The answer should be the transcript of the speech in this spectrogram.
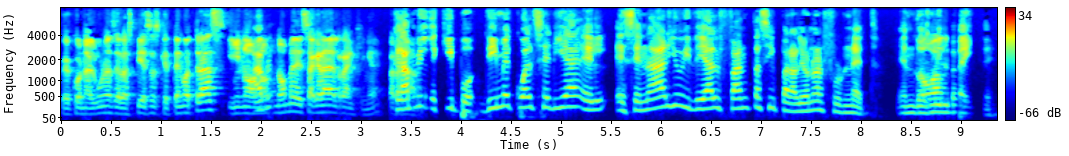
que, con algunas de las piezas que tengo atrás. Y no, no, me desagrada el ranking. ¿eh? cambio de equipo. Dime cuál sería el escenario ideal fantasy para Leonard Fournette en 2020.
